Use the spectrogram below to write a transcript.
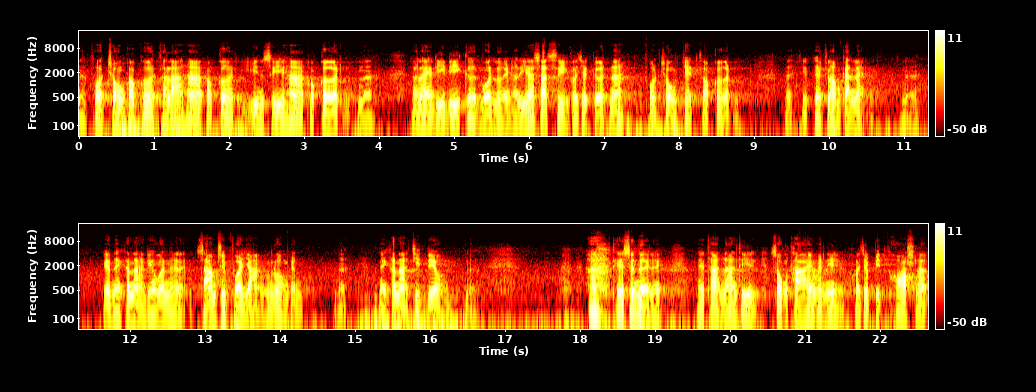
นะโพชฌงก็เกิดพละห้าก็เกิดอินทรีห้าก็เกิดนะอะไรดีๆ เกิดหมดเลย อริยสัจสี่ก็จะเกิดนะโพชฌงเจ็ดก็เกิดนะจะเกิดพร้อมกันแหละนะ เกิดในขณะเดียวกันนะสามสิบกว่าอย่างรวมกันนะในขณะจิตเดียวนะเทศเหนื่อยเลย ในฐานะที่ส่งท้ายวันนี้เขาจะปิดคอร์สแล้ว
